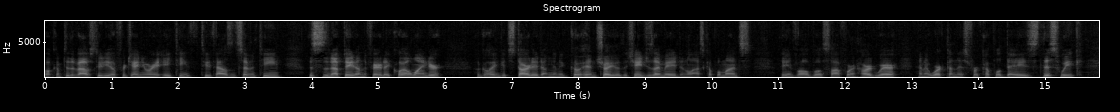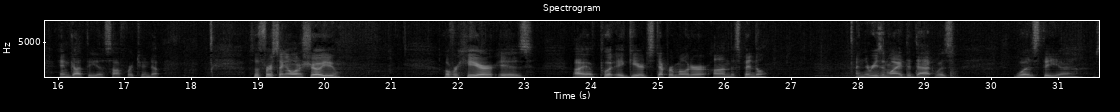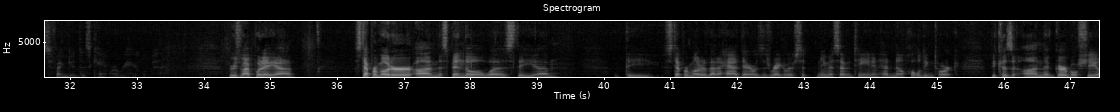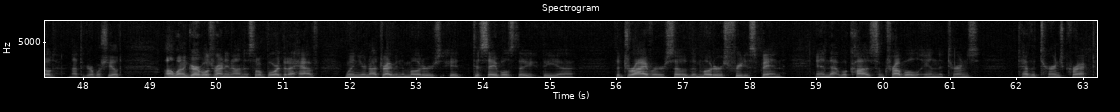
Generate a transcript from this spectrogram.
Welcome to the Valve Studio for January 18th, 2017. This is an update on the Faraday coil winder. I'll go ahead and get started. I'm going to go ahead and show you the changes I made in the last couple months. They involve both software and hardware, and I worked on this for a couple of days this week and got the uh, software tuned up. So the first thing I want to show you over here is I have put a geared stepper motor on the spindle. And the reason why I did that was was the, uh, let's see if I can get this camera over here a little bit. The reason why I put a uh, stepper motor on the spindle was the, um, the stepper motor that I had there was this regular NEMA 17 and had no holding torque because on the GRBL shield, not the GRBL shield, uh, when a GRBL is running on this little board that I have, when you're not driving the motors, it disables the the uh, the driver, so the motor is free to spin and that will cause some trouble in the turns to have the turns correct.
